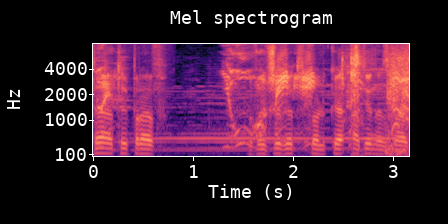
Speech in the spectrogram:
Да, ты прав. Выживет только один из нас.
